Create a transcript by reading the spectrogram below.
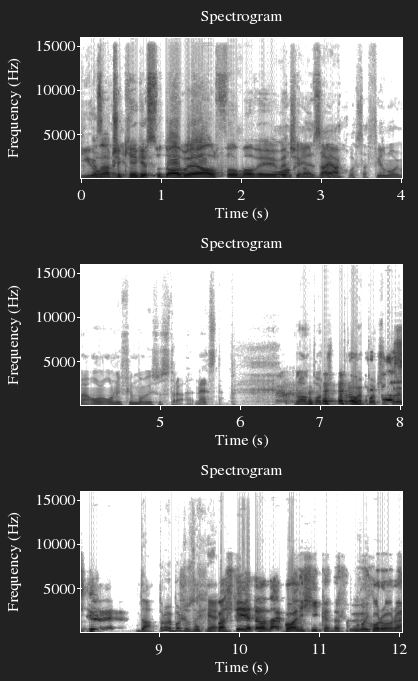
I on Znači, je- knjige su dobre, ali filmovi on većinom je strane. zajaho sa filmovima, on, oni filmovi su stra, ne znam. Uglavnom, poču, prvo je počeo, prvo je, da, prvo je počeo sa He, Pa ti je jedan od najboljih ikada Koji? horora.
